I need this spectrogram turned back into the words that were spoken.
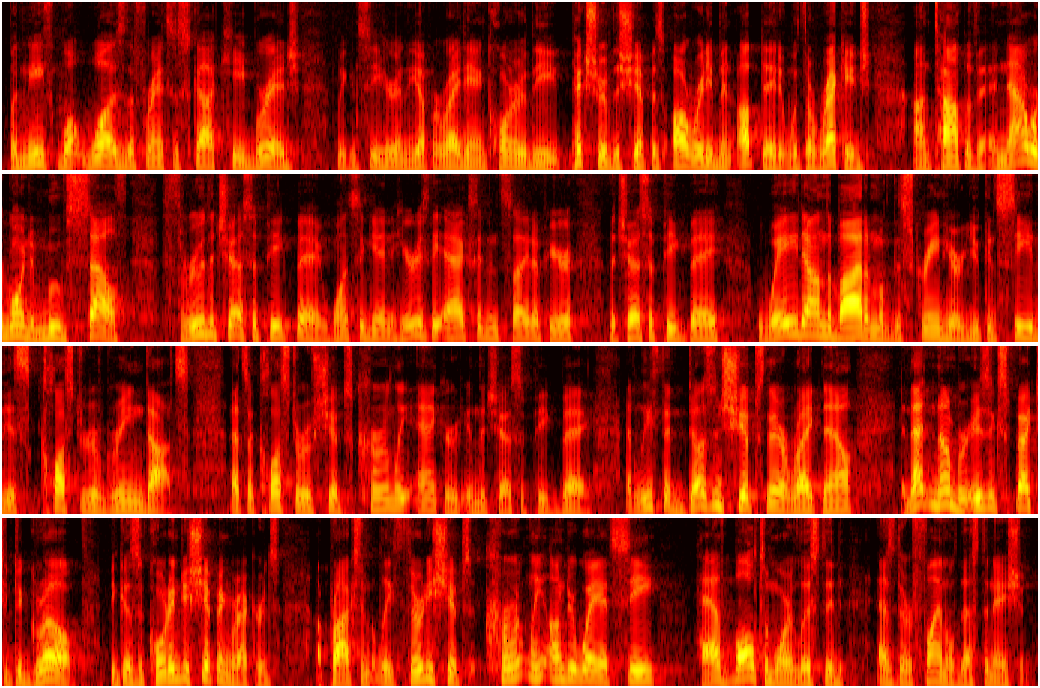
beneath what was the Francis Scott Key Bridge. We can see here in the upper right-hand corner, the picture of the ship has already been updated with the wreckage on top of it. And now we're going to move south through the Chesapeake Bay. Once again, here's the accident site up here, the Chesapeake Bay. Way down the bottom of the screen here, you can see this cluster of green dots. That's a cluster of ships currently anchored in the Chesapeake Bay. At least a dozen ships there right now, and that number is expected to grow because according to shipping records, approximately 30 ships currently underway at sea have Baltimore listed as their final destination.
